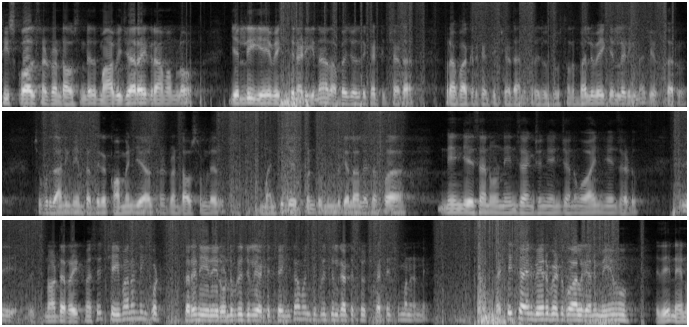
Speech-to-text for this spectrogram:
తీసుకోవాల్సినటువంటి అవసరం లేదు. మా విజయరాయ్ గ్రామంలో వెళ్ళి ఏ వ్యక్తిని అడిగినా అది అబ్బాయి చౌదరి కట్టించాడా ప్రభాకర్ కట్టించాడా అని ప్రజలు చూస్తున్నారు. బలివేకి వెళ్ళి అడిగినా చెప్తారు. సో ఇప్పుడు దానికి నేను పెద్దగా కామెంట్ చేయాల్సినటువంటి అవసరం లేదు. మంచి చేసుకుంటూ ముందుకు వెళ్ళాలి తప్ప నేను చేశాను నేను శాంక్షన్ చేయించాను ఆయన చేశాడు. ఇది it's not a right message చేయమనండి ఇంకోటి. సరే నేను ఈ రెండు బ్రిడ్జిలు కట్టించా ఇంకా మంచి బ్రిడ్జిలు కట్టించవచ్చు కట్టించమనండి. కట్టించి ఆయన పేరు పెట్టుకోవాలి కానీ మేము ఇది నేను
